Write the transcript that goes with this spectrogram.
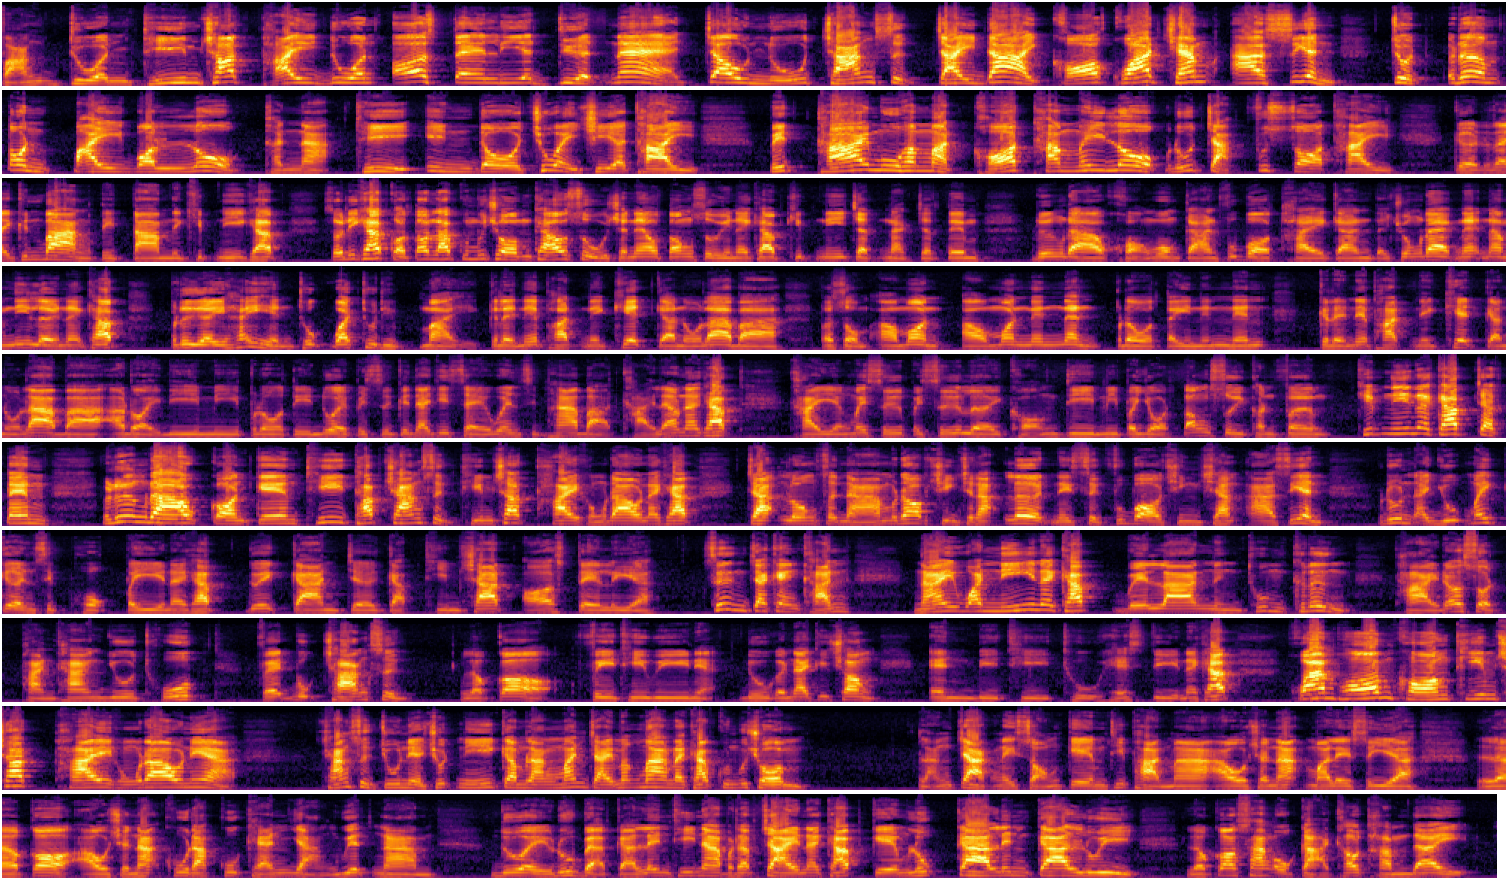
ฝังดวนทีมชาติไทยดวนออสเตรเลียเดือดแน่ เจ้าหนูช้างศึกใจได้ ขอคว้าแชมป์อาเซียน จุดเริ่มต้นไปบอลโลกขณะที่อินโดช่วยเชียร์ไทย ปิดท้ายมูฮัมหมัดขอทำให้โลกรู้จักฟุตซอลไทย เกิดอะไรขึ้นบ้างติดตามในคลิปนี้ครับ สวัสดีครับขอต้อนรับคุณผู้ชมเข้าสู่ช anel ต้องซุยนะครับ คลิปนี้จัดหนักจัดเต็ม เรื่องราวของวงการฟุตบอลไทยกัน แต่ช่วงแรกแนะนำนี่เลยนะครับ เปลือยให้เห็นทุกวัตถุดิบใหม่ เกรเนพัทในเคสกาโนล่าบาร์ผสมอัลมอนด์อัลมอนด์แน่นๆ โปรตีนเน้นๆเกรเนพัทในเคสกาโนล่าบาร์อร่อยดีมีโปรตีนด้วยไปซื้อกันได้ที่เซเว่น15บาทขายแล้วนะครับ ใครยังไม่ซื้อไปซื้อเลยของดีมีประโยชน์ต้องซุยคอนเฟิร์ม คลิปนี้นะครับจะเต็มเรื่องราวก่อนเกมที่ทัพช้างศึกทีมชาติไทยของเรานะครับ จะลงสนามรอบชิงชนะเลิศในศึกฟุตบอลชิงแชมป์อาเซียน รุ่นอายุไม่เกิน 16 ปีนะครับ ด้วยการเจอกับทีมชาติออสเตรเลีย ซึ่งจะแข่งขันในวันนี้นะครับ เวลา1ทุ่มครึ่ง ถ่ายทอดสดผ่านทาง YouTube Facebook ช้างศึก แล้วก็ฟรีทีวีเนี่ย ดูกันได้ที่ช่อง NBT 2 HD นะครับ ความพร้อมของทีมชาติไทยของเราเนี่ย ช้างศึกจูเนียร์ชุดนี้กำลังมั่นใจมากๆนะครับคุณผู้ชม หลังจากใน 2 เกมที่ผ่านมาเอาชนะมาเลเซีย แล้วก็เอาชนะคู่รักคู่แค้นอย่างเวียดนาม ด้วยรูปแบบการเล่นที่น่าประทับใจนะครับ เกมลุกกล้าเล่นกล้าลุย แล้วก็สร้างโอกาสเข้าทำได้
